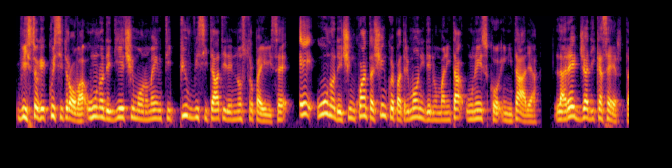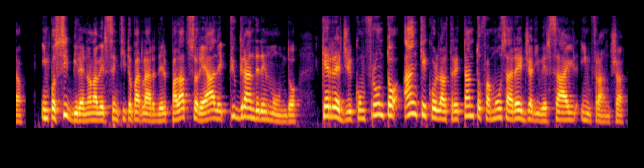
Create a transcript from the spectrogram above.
visto che qui si trova uno dei 10 monumenti più visitati del nostro paese e uno dei 55 patrimoni dell'umanità UNESCO in Italia, la Reggia di Caserta. Impossibile non aver sentito parlare del palazzo reale più grande del mondo, che regge il confronto anche con l'altrettanto famosa Reggia di Versailles in Francia.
